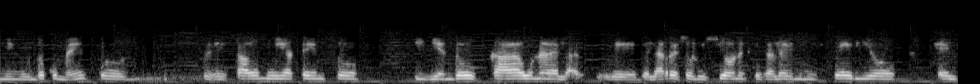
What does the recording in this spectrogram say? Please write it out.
ningún documento, pues he estado muy atento siguiendo cada una de las, de, las resoluciones que sale del ministerio, el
